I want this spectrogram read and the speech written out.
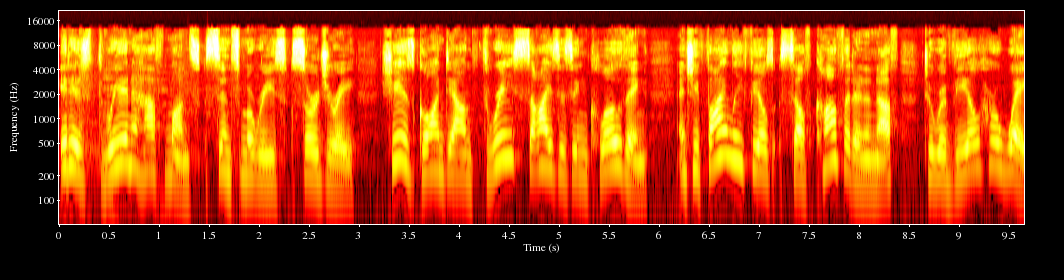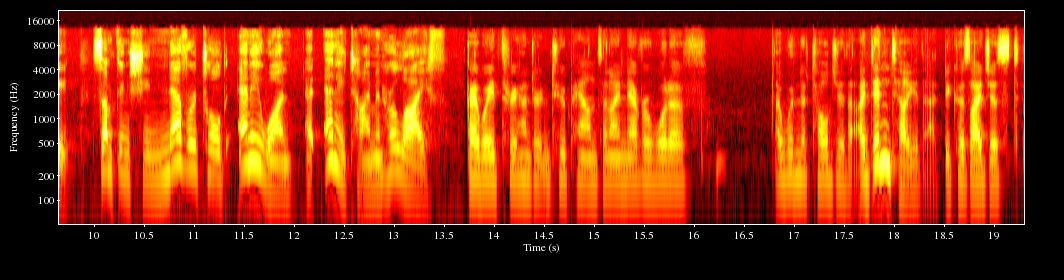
It is three and a half months since Marie's surgery. She has gone down three sizes in clothing, and she finally feels self confident enough to reveal her weight, something she never told anyone at any time in her life. I weighed 302 pounds, and I never would have, I wouldn't have told you that. I didn't tell you that because I just,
